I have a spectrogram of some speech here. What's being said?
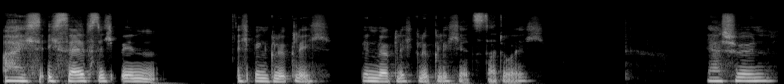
Ah, ich, ich selbst, ich bin, ich bin glücklich, bin wirklich glücklich jetzt dadurch. Ja, schön,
